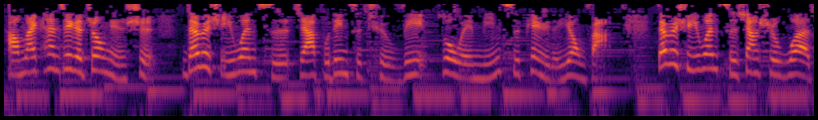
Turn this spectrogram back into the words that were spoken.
好，我们来看这个重点是 Davish 疑问词加不定词 to v 作为名词片语的用法。Davish 疑问词像是 what、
